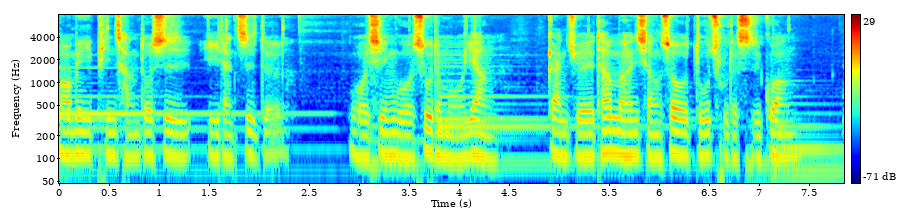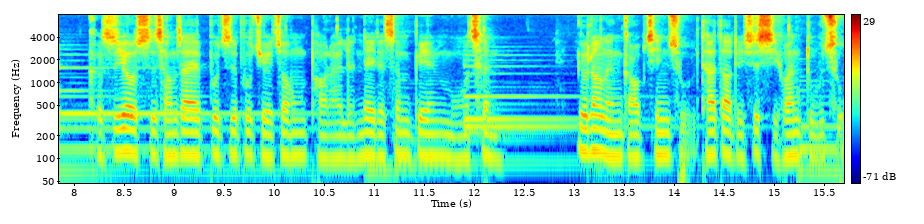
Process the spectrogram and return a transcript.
猫咪平常都是怡然自得、我行我素的模样，感觉它们很享受独处的时光。可是又时常在不知不觉中跑来人类的身边磨蹭，又让人搞不清楚它到底是喜欢独处，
